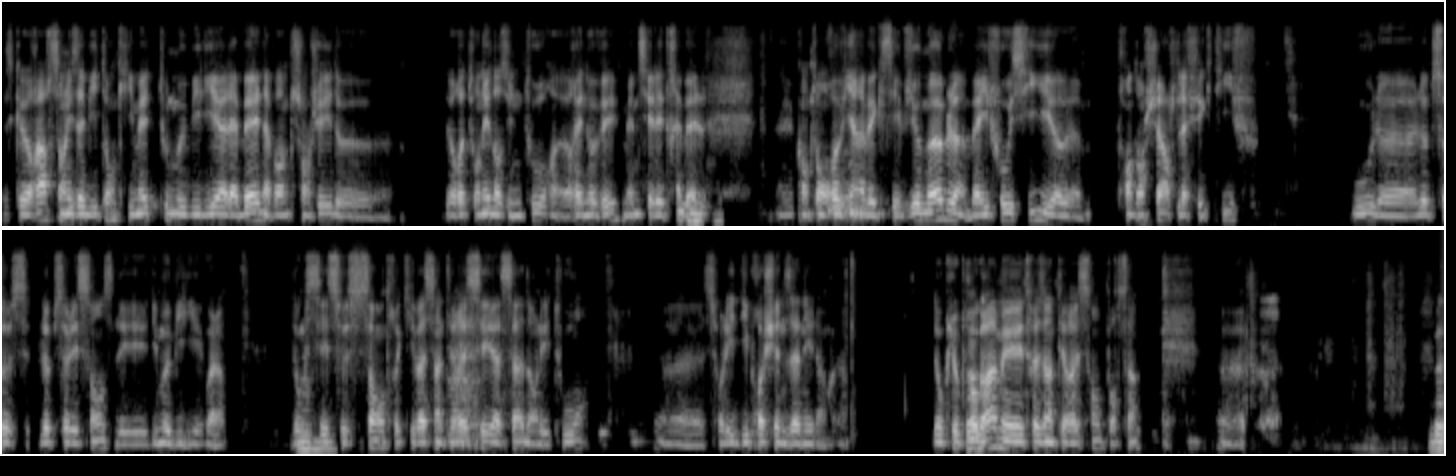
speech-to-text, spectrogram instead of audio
parce que rares sont les habitants qui mettent tout le mobilier à la benne avant de changer de, de retourner dans une tour euh, rénovée, même si elle est très belle. Euh, quand on revient avec ces vieux meubles, ben, il faut aussi euh, prendre en charge l'affectif ou l'obsolescence du mobilier. Voilà. Donc c'est ce centre qui va s'intéresser à ça dans les tours sur les dix prochaines années. Là, Donc le programme est très intéressant pour ça. Bah,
